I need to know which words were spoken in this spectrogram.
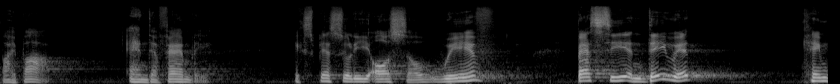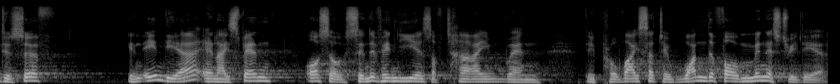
by Bob, and their family, especially also with Betsy and David came to serve in India, and I spent also significant years of time when they provide such a wonderful ministry there.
